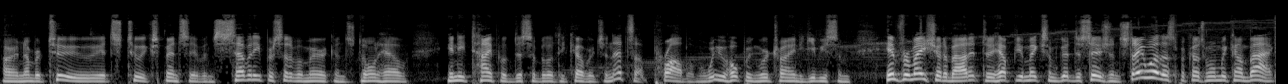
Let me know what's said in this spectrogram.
Or number two, it's too expensive. And 70% of Americans don't have any type of disability coverage. And that's a problem. We're hoping we're trying to give you some information about it to help you make some good decisions. Stay with us because when we come back,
